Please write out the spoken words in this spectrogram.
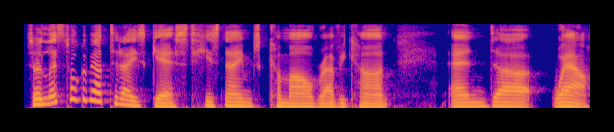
So let's talk about today's guest. His name's Kamal Ravikant. And uh, wow,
